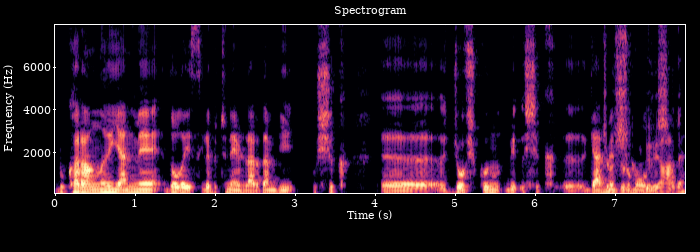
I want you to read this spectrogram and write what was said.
bu karanlığı yenme dolayısıyla bütün evlerden bir ışık, e, coşkun bir ışık e, gelme Coşkun durumu oluyor abi.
